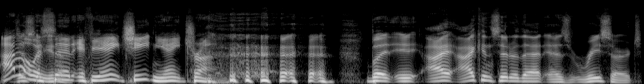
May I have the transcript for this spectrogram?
I've Just always you said if you ain't cheating, you ain't trying. but it, I I consider that as research,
